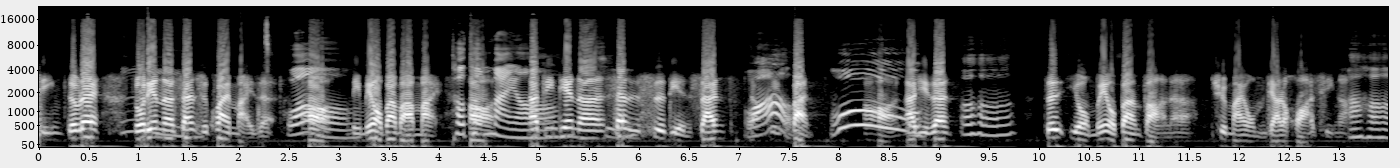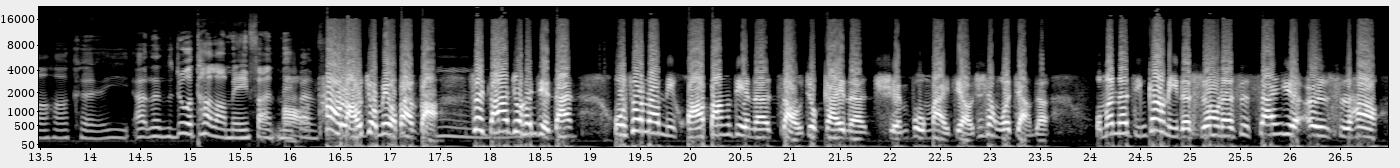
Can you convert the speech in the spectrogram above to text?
兴，对不对？昨天呢三十块买的，哇哦，你没有办法买，偷偷买哦那今天呢三十四点三，哇半，哦，哦那其实嗯哼，这有没有办法呢？去买我们家的华兴啊？啊，好好好，可以啊。那如果套牢没办没哦办法，套牢就没有办法，嗯所以答案就很简单。我说呢，你华邦店呢早就该呢全部卖掉，就像我讲的，我们呢警告你的时候呢是三月二十四号，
